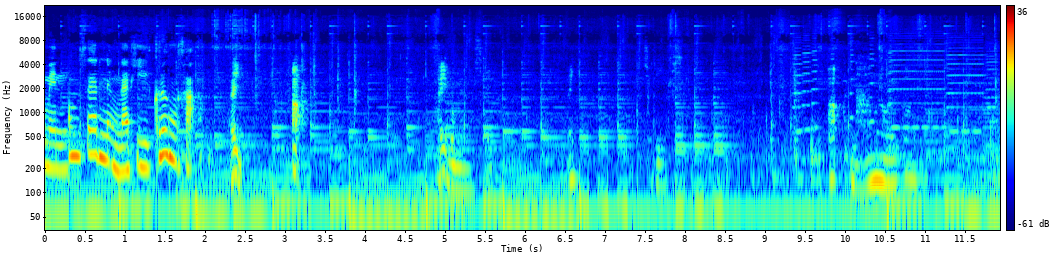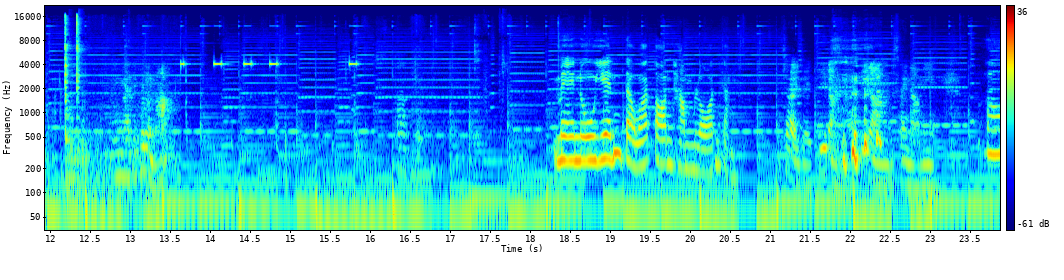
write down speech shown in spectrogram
เมน ต้มเส้น 1 นาทีครึ่งค่ะ はい。あ。はい、ごめんなさい。はい。チリーズあ、ナムの笑顔。考えてくるな。 เมนูเย็นแต่ว่าตอนทำร้อนจัง ใช่ใช่ที่หลังที่หลังใส่น้ำนี่ ร้อ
